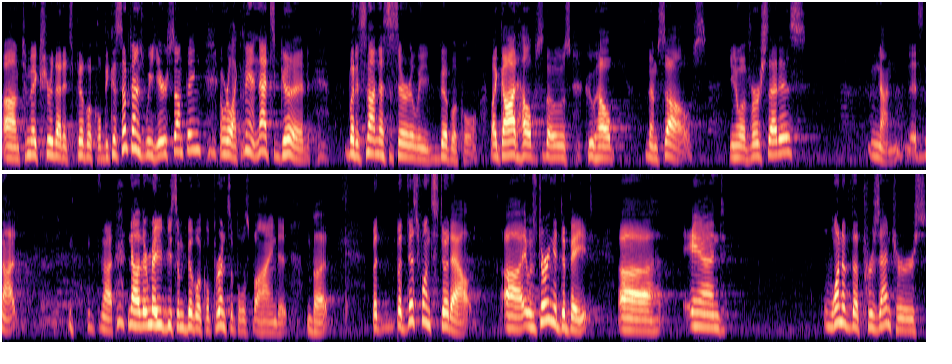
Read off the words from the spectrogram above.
um, to make sure that it's biblical, because sometimes we hear something and we're like, man, that's good, but it's not necessarily biblical. Like God helps those who help themselves. You know what verse that is? None. It's not. It's not. Now there may be some biblical principles behind it, but but but this one stood out. Uh, it was during a debate, uh, and one of the presenters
